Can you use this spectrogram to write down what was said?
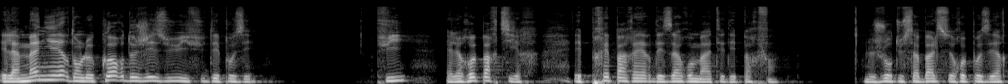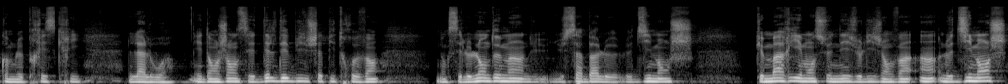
et la manière dont le corps de Jésus y fut déposé. Puis elles repartirent et préparèrent des aromates et des parfums. Le jour du sabbat, elles se reposèrent comme le prescrit la loi. Et dans Jean, c'est dès le début du chapitre 20, donc c'est le lendemain du, sabbat, le, dimanche, que Marie est mentionnée, je lis Jean 21, le dimanche,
